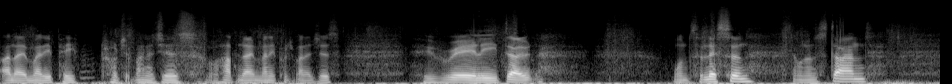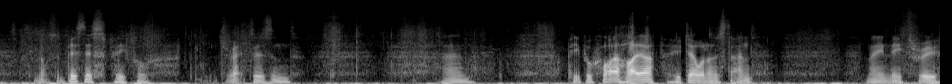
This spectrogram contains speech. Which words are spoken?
I know many project managers, or have known many project managers who really don't want to listen, don't want to understand. Lots of business people directors and um, people quite high up who don't want to understand, mainly through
